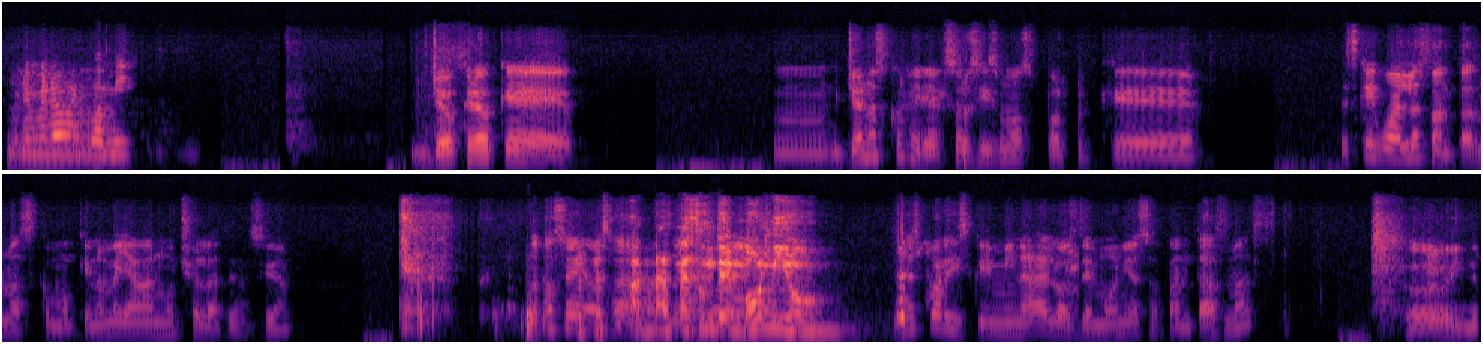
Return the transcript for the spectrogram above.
Primero Mm, Benjamín. Yo creo que mm, yo no escogería exorcismos porque es que igual los fantasmas como que no me llaman mucho la atención. No sé, o Es sea, un fantasma, no es un por- demonio. No es por discriminar a los demonios o fantasmas, Uy, no.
